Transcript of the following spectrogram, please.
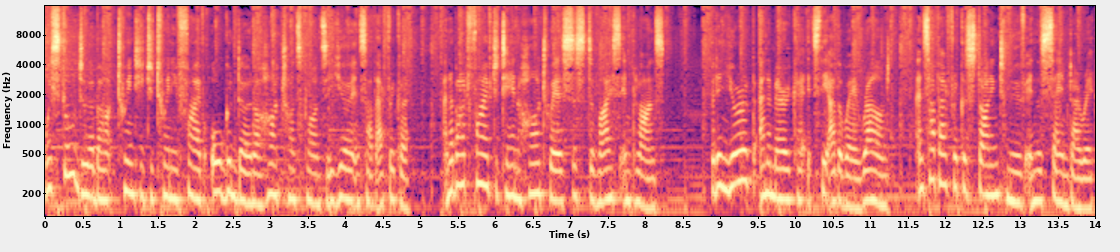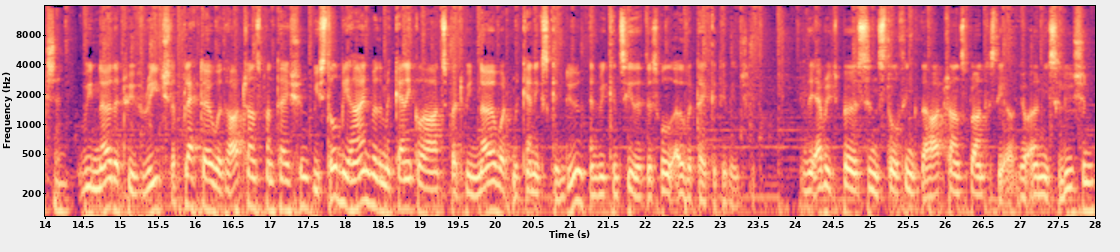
We still do about 20 to 25 organ donor heart transplants a year in South Africa, and about 5 to 10 HeartWare assist device implants. But in Europe and America, it's the other way around, and South Africa's starting to move in the same direction. We know that we've reached a plateau with heart transplantation. We're still behind with the mechanical hearts, but we know what mechanics can do, and we can see that this will overtake it eventually. The average person still thinks the heart transplant is the, your only solution.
